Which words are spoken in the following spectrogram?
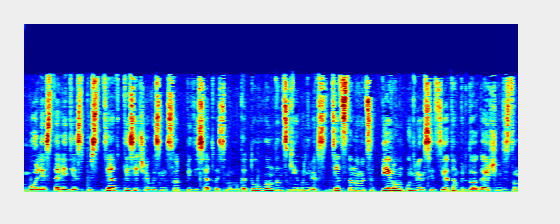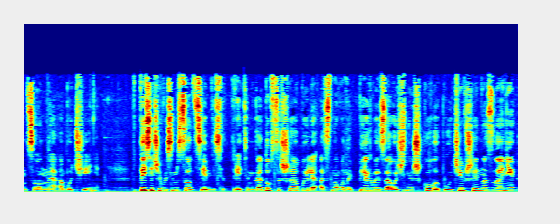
Более столетия спустя, в 1858 году, Лондонский университет становится первым университетом, предлагающим дистанционное обучение – 1873 году в США были основаны первые заочные школы, получившие название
